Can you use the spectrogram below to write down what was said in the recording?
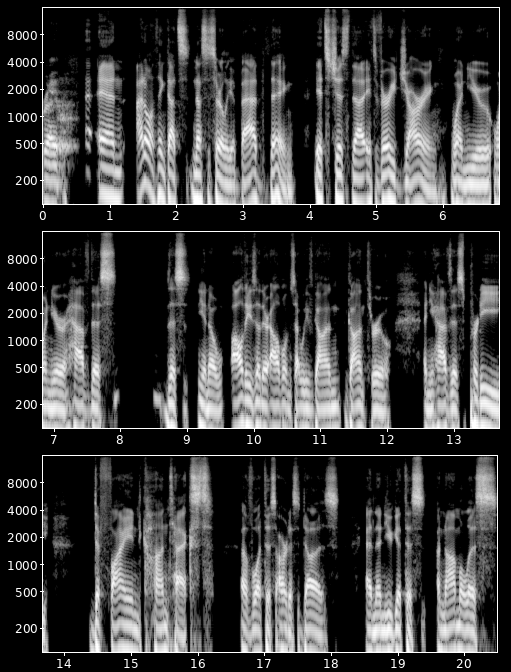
Right. And I don't think that's necessarily a bad thing. It's just that it's very jarring when you when you have this this you know all these other albums that we've gone gone through and you have this pretty defined context of what this artist does and then you get this anomalous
